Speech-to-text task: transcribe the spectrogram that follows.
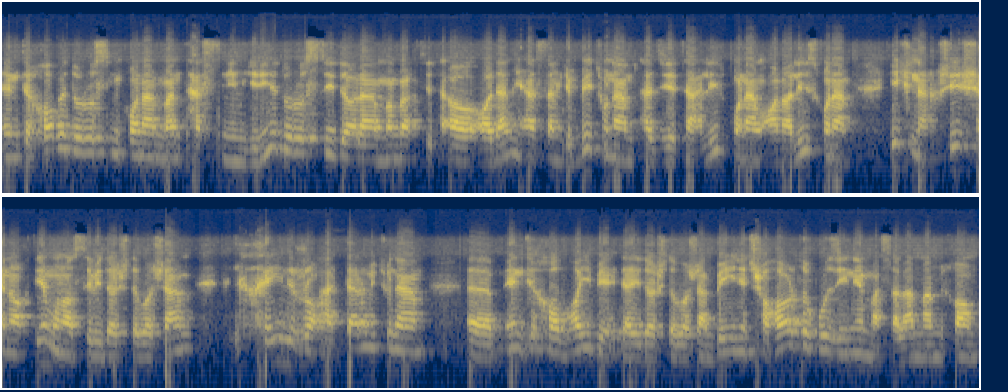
انتخاب درست می‌کنم من تصمیم گیری درستی دارم من وقتی آدمی هستم که بتونم تجزیه تحلیل کنم آنالیز کنم یک نقشه شناختی مناسبی داشته باشم خیلی راحتتر می‌تونم انتخاب های بهتری داشته باشم. بین چهار تا گزینه مثلا من می‌خوام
